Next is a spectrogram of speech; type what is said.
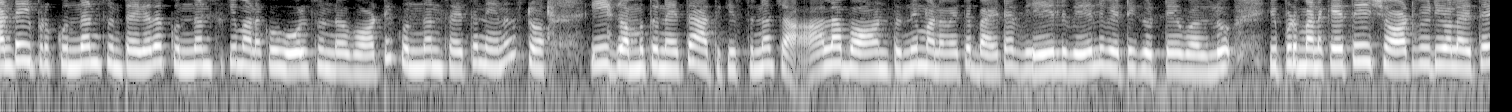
అంటే ఇప్పుడు కుందన్స్ ఉంటాయి కదా కుందన్స్కి మనకు హోల్స్ ఉండవు కాబట్టి కుందన్స్ అయితే నేను స్టో ఈ గమ్ముతోనైతే అతికిస్తున్నా. చాలా బాగుంటుంది. మనమైతే బయట వేలు వేలు పెట్టి కుట్టే బదులు. ఇప్పుడు మనకైతే షార్ట్ వీడియోలో అయితే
